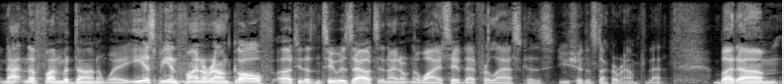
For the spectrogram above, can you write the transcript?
Not in a fun Madonna way. ESPN Final Round Golf uh, 2002 is out, and I don't know why I saved that for last because you should have stuck around for that. But um,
